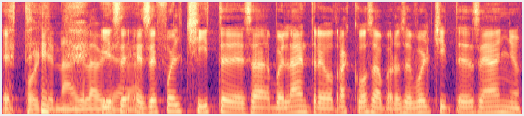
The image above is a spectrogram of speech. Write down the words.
Este, Porque nadie la Y había- ese, ese fue el chiste de esa, ¿verdad? Entre otras cosas, pero ese fue el chiste de ese año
